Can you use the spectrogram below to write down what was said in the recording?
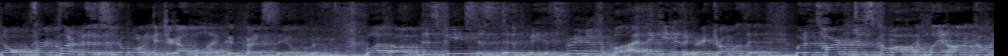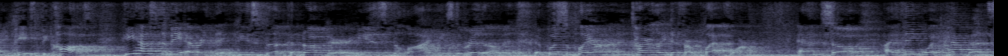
No, for a clarinetist, you don't want to hit your elbow. That could kind of sting a little bit. But um, this piece is it, it's very difficult. I think he did a great job with it. But it's hard to just come up and play an unaccompanied piece because he has to be everything. He's the conductor. He is the line. He's the rhythm. It, it puts the player on an entirely different platform. And so I think what happens,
